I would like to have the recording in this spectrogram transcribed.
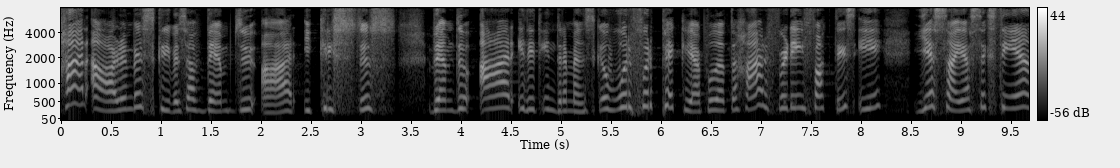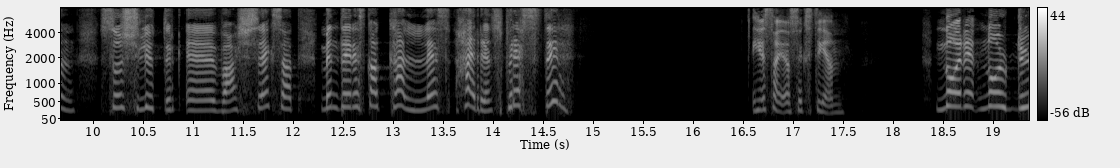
Her er det en beskrivelse av hvem du er i Kristus. Hvem du er i ditt indre menneske. Hvorfor peker jeg på dette her? Fordi faktisk i Jesaja 61 så slutter eh, vers 6 at Men dere skal kalles Herrens prester. Jesaja 61. Når, når, du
